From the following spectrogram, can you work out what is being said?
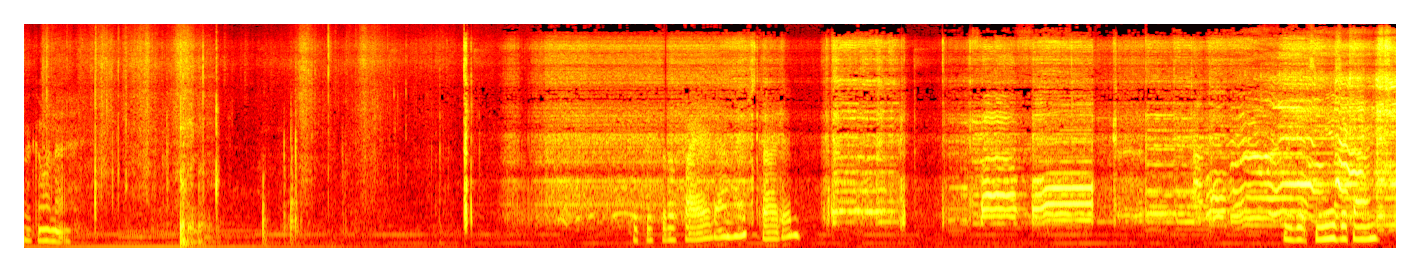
We're gonna get this little fire down here started. We get some music on.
